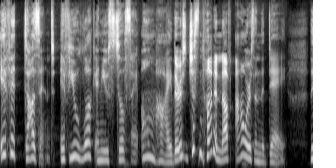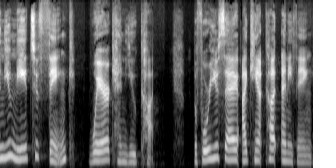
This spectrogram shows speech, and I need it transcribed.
If it doesn't, if you look and you still say, oh my, there's just not enough hours in the day, then you need to think where can you cut? Before you say, I can't cut anything,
